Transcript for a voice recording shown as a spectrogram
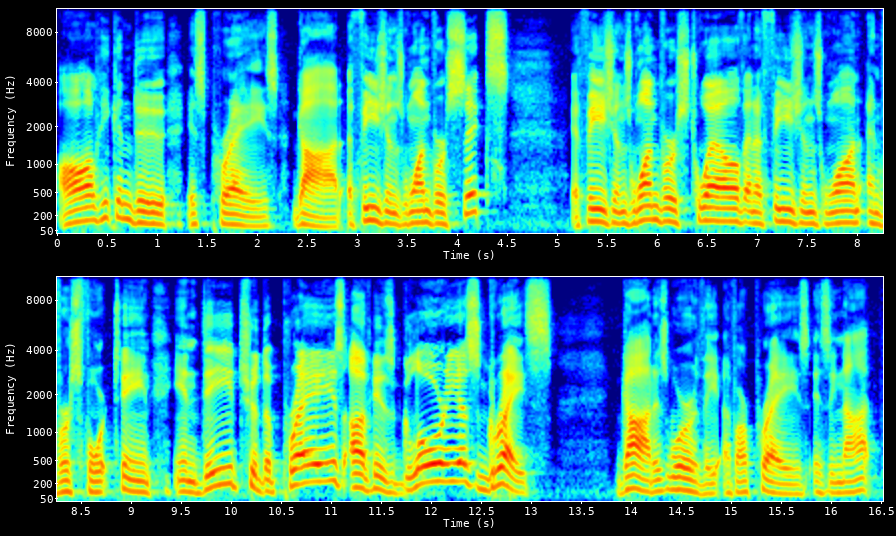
all he can do is praise God. Ephesians 1, verse 6. Ephesians 1 verse 12 and Ephesians 1 and verse 14. Indeed, to the praise of His glorious grace, God is worthy of our praise, is He not?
